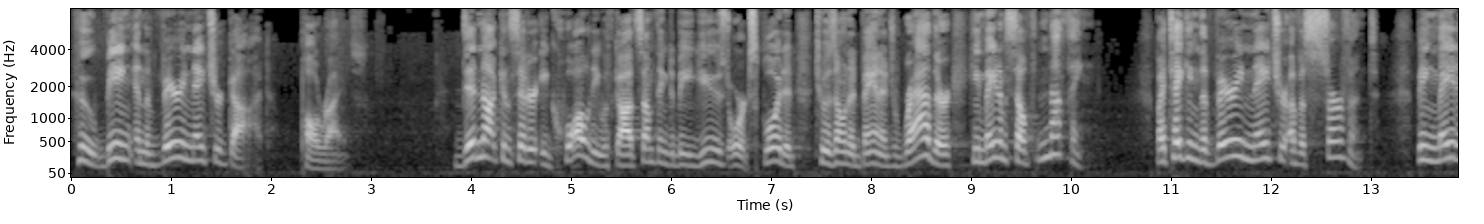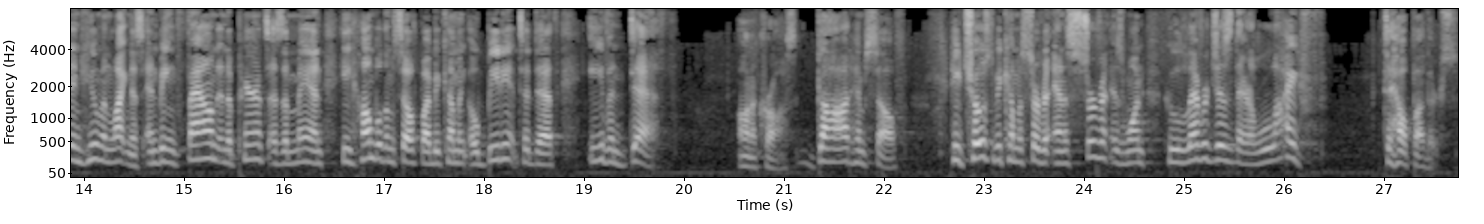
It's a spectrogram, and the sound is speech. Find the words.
Who, being in the very nature God, Paul writes, did not consider equality with God something to be used or exploited to his own advantage. Rather, he made himself nothing by taking the very nature of a servant being made in human likeness and being found in appearance as a man, he humbled himself by becoming obedient to death, even death on a cross. God Himself. He chose to become a servant, and a servant is one who leverages their life to help others.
